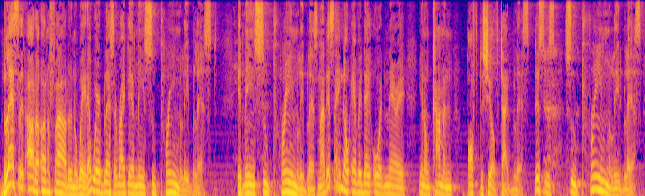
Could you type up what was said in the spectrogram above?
Blessed are the undefiled in the way. That word blessed right there means supremely blessed. It means supremely blessed. Now, this ain't no everyday, ordinary, you know, common off the shelf type blessed. This is supremely blessed.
